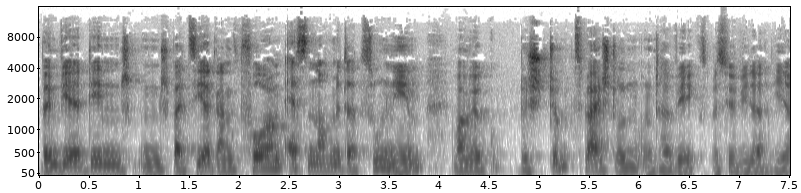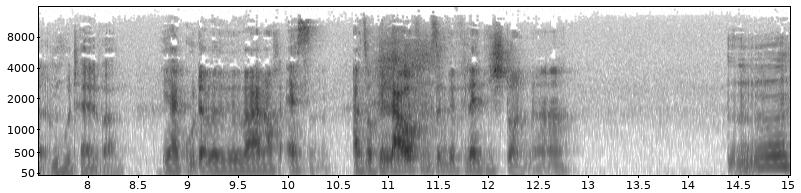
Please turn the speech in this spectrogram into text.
Wenn wir den Spaziergang vor dem Essen noch mit dazu nehmen, waren wir bestimmt zwei Stunden unterwegs, bis wir wieder hier im Hotel waren. Ja, gut, aber wir waren auch essen. Also gelaufen sind wir vielleicht eine Stunde. Mm,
